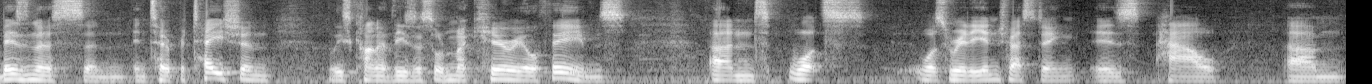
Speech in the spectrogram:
business and interpretation. These kind of these are sort of mercurial themes. And what's what's really interesting is how um,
